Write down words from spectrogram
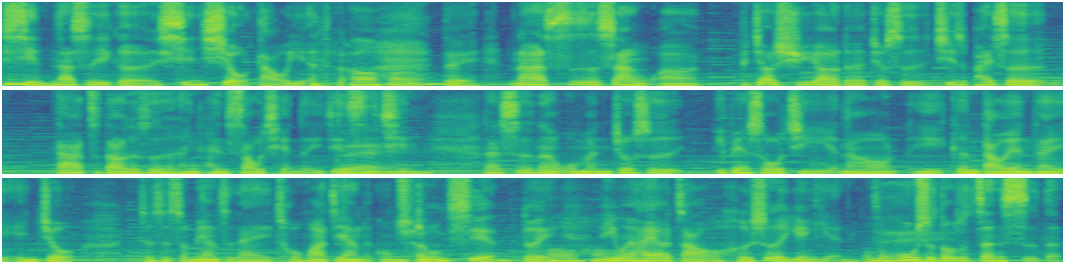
新、嗯、那是一个新秀导演。哦、对，那事实上啊、呃，比较需要的就是，其实拍摄大家知道这是很很烧钱的一件事情。但是呢，我们就是一边收集，然后也跟导演在研究，就是怎么样子来筹划这样的工作。呈现。对，哦、因为还要找合适的演员。我们故事都是真实的，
